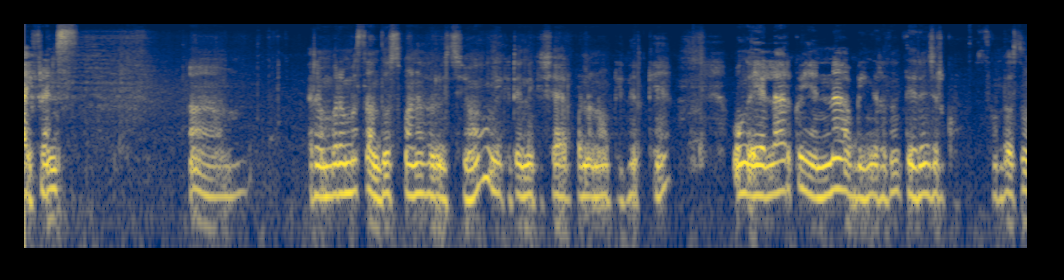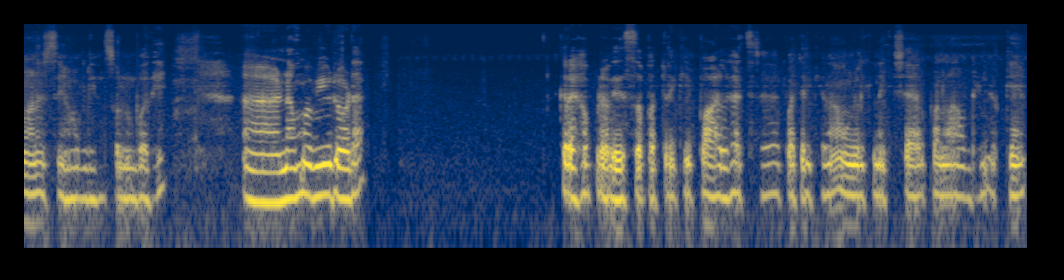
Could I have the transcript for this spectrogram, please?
ஹாய் ஃப்ரெண்ட்ஸ் um, ரொம்ப ரொம்ப சந்தோஷமான ஒரு விஷயம். உங்ககிட்ட இன்றைக்கி ஷேர் பண்ணணும் அப்படின்னு இருக்கேன். உங்கள் எல்லாருக்கும் என்ன அப்படிங்கிறதும் தெரிஞ்சிருக்கும். சந்தோஷமான விஷயம் அப்படின்னு சொல்லும்போதே நம்ம வீடோட கிரகப்பிரவேச பத்திரிக்கை பால் காய்ச்சிற பத்திரிக்கை தான் உங்களுக்கு இன்றைக்கி ஷேர் பண்ணலாம் அப்படின்னு இருக்கேன்.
